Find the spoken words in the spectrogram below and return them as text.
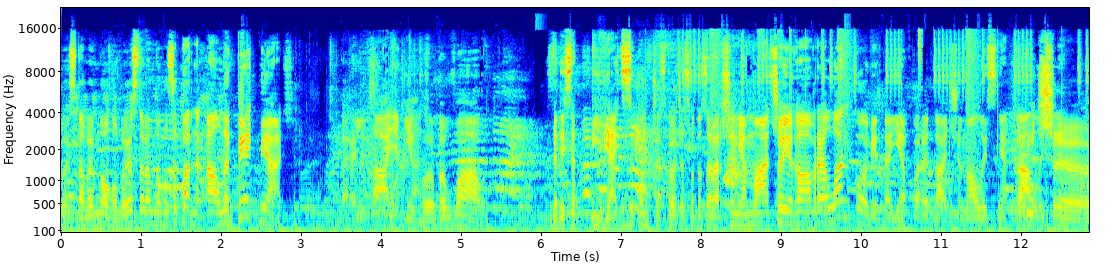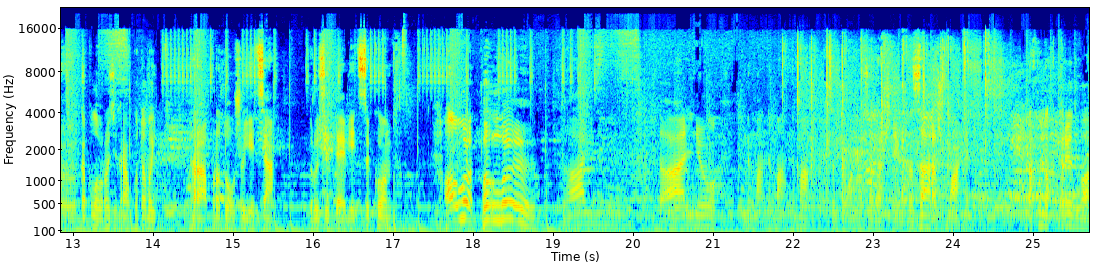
Виставив ногу, виставив ногу суперник, а летить м'яч. Перелітає і вибивав. 55 секунд чистого часу до завершення матчу. І Гавриленко віддає передачу на Лисняка. Річ Каплов розіграв кутовий. Гра продовжується. Друзі, 9 секунд. Але, але! Дальню, дальню. Нема, нема, нема акцентованого завершення від Назара Шмагеля. Рахунок 3-2.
